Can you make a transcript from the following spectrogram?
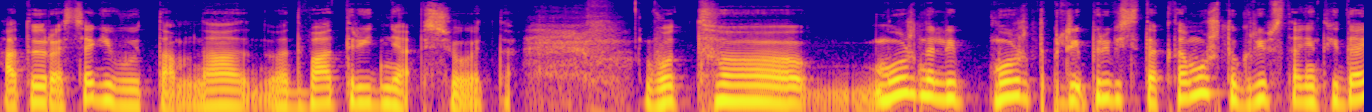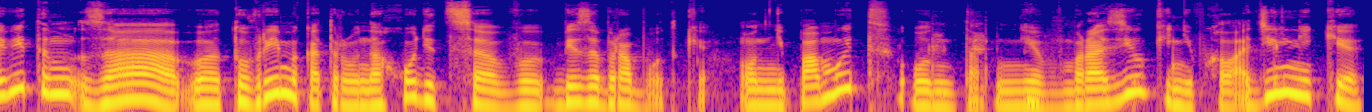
а то и растягивают там на два-три дня все это. Вот э, можно ли, может привести так к тому, что гриб станет ядовитым за э, то время, которое он находится в, без обработки? Он не помыт, он там не в морозилке, не в холодильнике.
